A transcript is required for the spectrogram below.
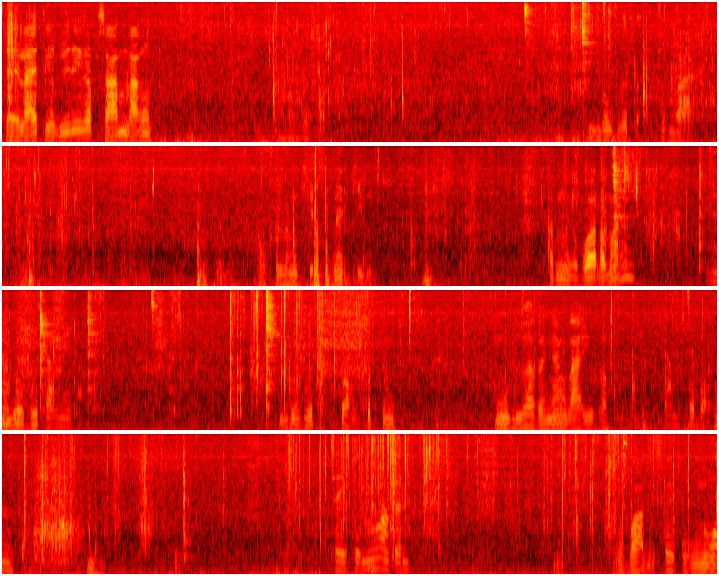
ใส่หลายเตือบอยู่เด้ครับสามหลังกินโรเบิร์ตอะผมว่าเขากำลังเขียนน่กินทำหนึ่งกับพ่อหรือมั้งกินโรเบิร์ต อะจำไม่ได้กินโรเบิร์ตสองฟุตหนึ่งหมูเรือกันยังหลายอยู่ครับจำจะบอกอืมใจผมนัวกันหมู่บ้านใส่ผงนัว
